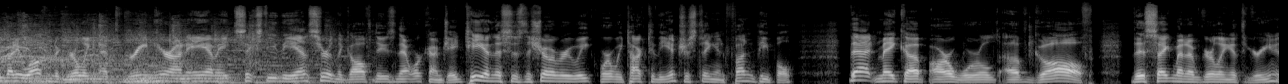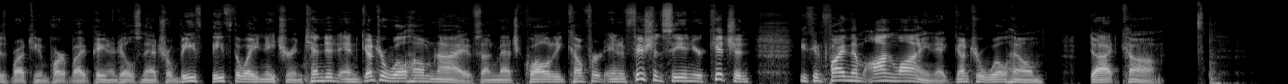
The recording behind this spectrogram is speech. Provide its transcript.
everybody, welcome to Grilling at the Green here on AM 860 The Answer and the Golf News Network. I'm JT, and this is the show every week where we talk to the interesting and fun people that make up our world of golf. This segment of Grilling at the Green is brought to you in part by Painted Hills Natural Beef, beef the way nature intended, and Gunter Wilhelm Knives, unmatched quality, comfort, and efficiency in your kitchen. You can find them online at gunterwilhelm.com.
